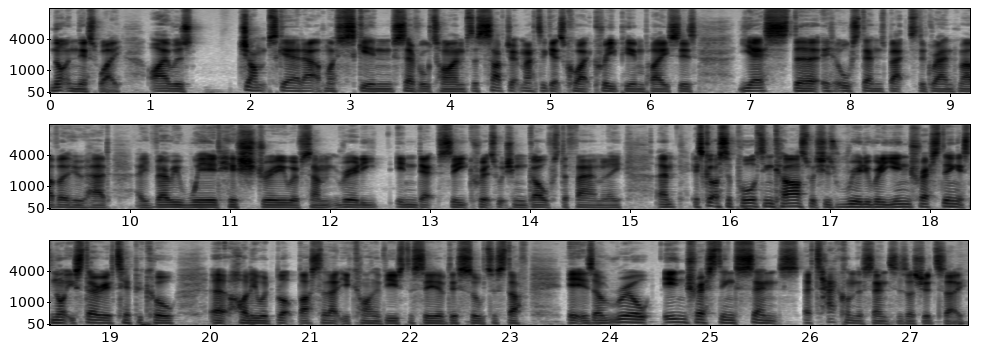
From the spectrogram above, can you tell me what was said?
Not in this way. I was jump scared out of my skin several times. The subject matter gets quite creepy in places. Yes, the, it all stems back to the grandmother who had a very weird history with some really in-depth secrets which engulfs the family. Um, it's got a supporting cast which is really really interesting. It's not your stereotypical uh, Hollywood blockbuster that you kind of used to see of this sort of stuff. It is a real interesting sense attack on the senses, I should say.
